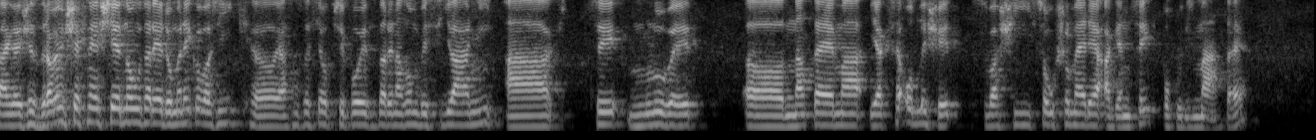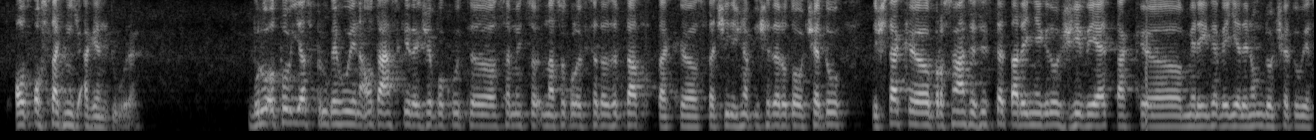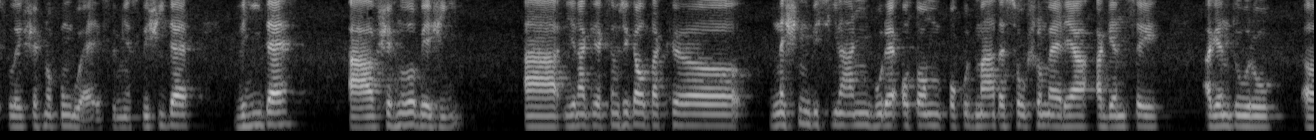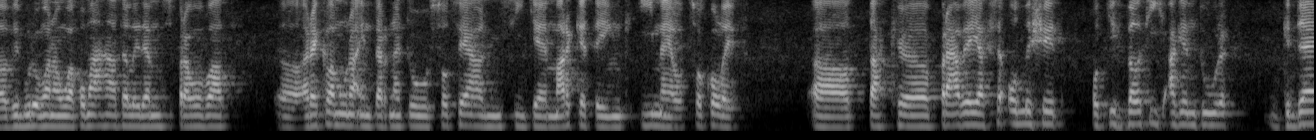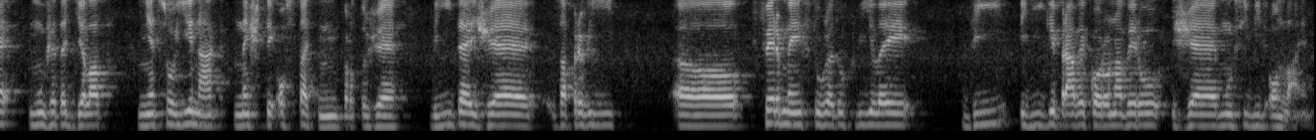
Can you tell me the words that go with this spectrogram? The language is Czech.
Tak, takže zdravím všechny ještě jednou, tady je Dominik Vařík. Eh, já jsem se chtěl připojit tady na tom vysílání a chci mluvit eh, na téma, jak se odlišit s vaší social media agenci, pokud ji máte, od ostatních agentur. Budu odpovídat v průběhu i na otázky, takže pokud eh, se mi co, na cokoliv chcete zeptat, tak stačí, když napíšete do toho chatu. Když tak, prosím vás, jestli jste tady někdo živě, tak mi dejte vědět jenom do chatu, jestli všechno funguje, jestli mě slyšíte, vidíte, a všechno to běží. A jinak, jak jsem říkal, tak eh, dnešní vysílání bude o tom, pokud máte social media agenci, agenturu eh, vybudovanou a pomáháte lidem spravovat eh, reklamu na internetu, sociální sítě, marketing, e-mail, cokoliv, tak právě jak se odlišit od těch velkých agentur, kde můžete dělat něco jinak než ty ostatní, protože vidíte, že za prvý firmy v tuhle tu chvíli ví i díky právě koronaviru, že musí být online.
